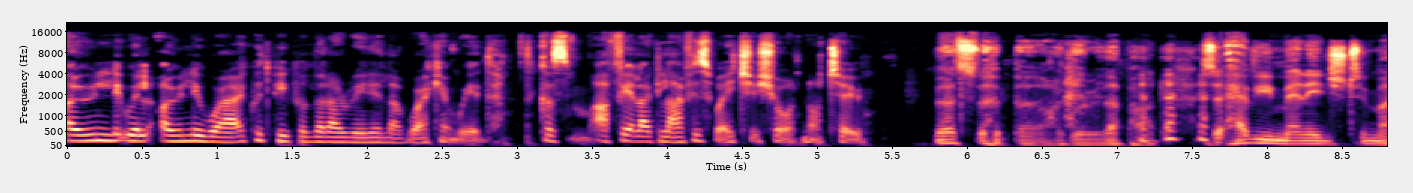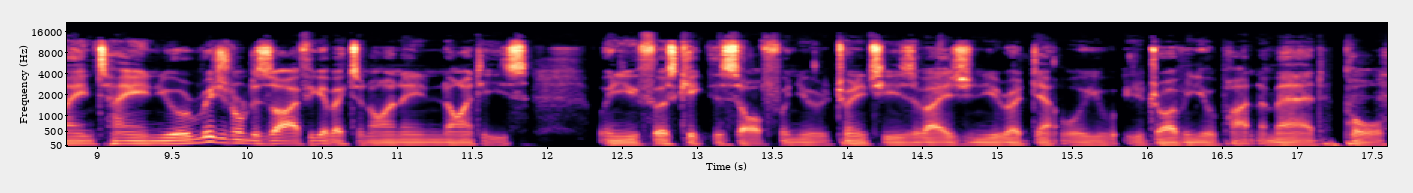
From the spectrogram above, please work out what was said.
only will only work with people that I really love working with because I feel like life is way too short not to. That's uh, I agree with that part. so, have you managed to maintain your original desire? If you go back to 1990s, when you first kicked this off, when you were 22 years of age, and you wrote down, well, you, you're driving your partner mad, Paul,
